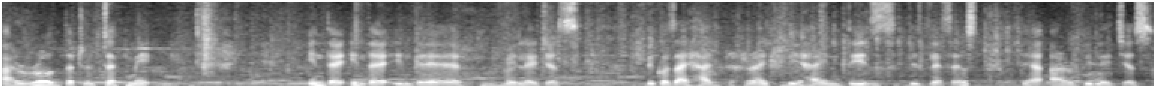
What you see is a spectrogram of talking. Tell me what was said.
a route that will take me in the in the in the villages because I had right behind these businesses there are villages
